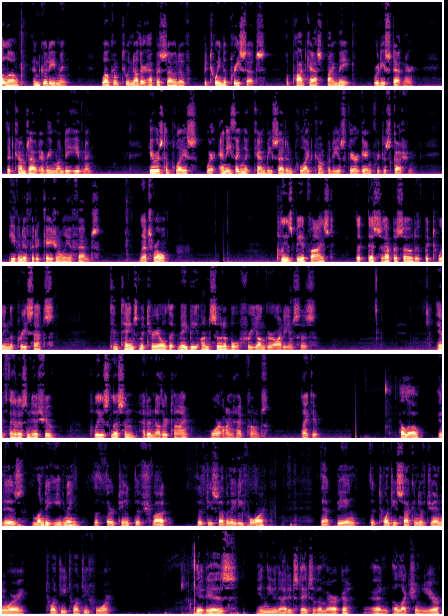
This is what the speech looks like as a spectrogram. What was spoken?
Hello and good evening. Welcome to another episode of Between the Presets, a podcast by me, Rudy Stetner, that comes out every Monday evening. Here is the place where anything that can be said in polite company is fair game for discussion, even if it occasionally offends. Let's roll. Please be advised that this episode of Between the Presets contains material that may be unsuitable for younger audiences. If that is an issue, please listen at another time or on headphones. Thank you. Hello, it is Monday evening, the 13th of Shvat, 5784, that being the 22nd of January, 2024. It is in the United States of America an election year.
